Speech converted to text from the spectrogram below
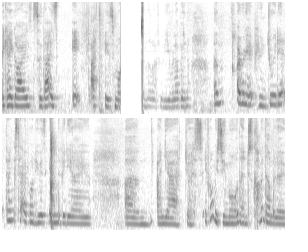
Okay, guys, so that is it. That is my in the year 11. Um, I really hope you enjoyed it. Thanks to everyone who was in the video. Um, and yeah, just if you want me to do more, then just comment down below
